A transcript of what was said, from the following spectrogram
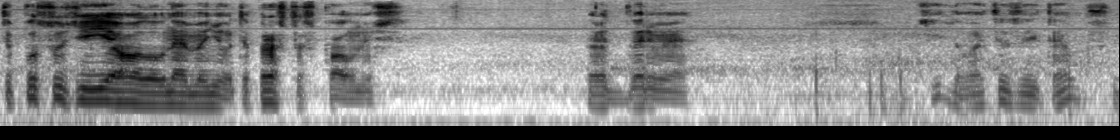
Це по суті є головне меню, ти просто спавнишся. Перед дверьми. Окей, давайте зайдемо. Що...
